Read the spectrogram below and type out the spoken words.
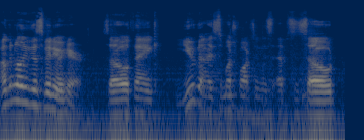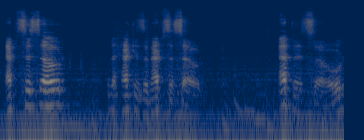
I'm going to leave this video here. So thank you guys so much for watching this episode. Episode? What the heck is an episode? Episode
